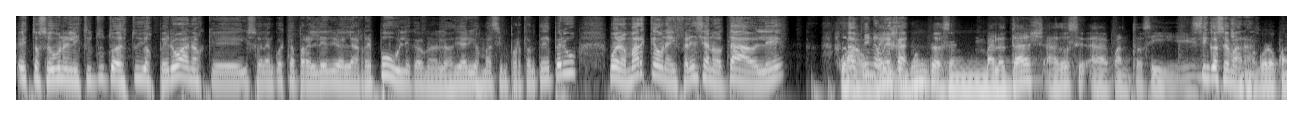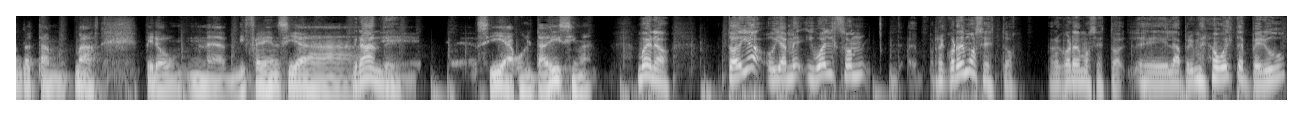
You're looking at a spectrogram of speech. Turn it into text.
Esto según el Instituto de Estudios Peruanos que hizo la encuesta para el diario de la República, uno de los diarios más importantes de Perú. Bueno, marca una diferencia notable. a mí no 20 me puntos en balotage a 12, a cuánto, sí. Eh, Cinco semanas. No me acuerdo cuánto están más, pero una diferencia grande. Eh, sí, abultadísima. Bueno, todavía, obviamente, igual son. Recordemos esto. Recordemos esto. Eh, la primera vuelta en Perú,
